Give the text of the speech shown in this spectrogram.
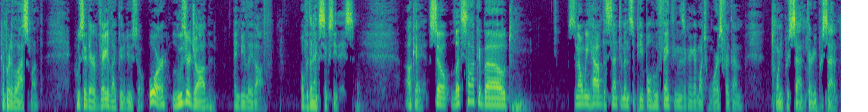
compared to the last month who say they're very likely to do so or lose their job and be laid off over the next 60 days. Okay, so let's talk about. So now we have the sentiments of people who think things are going to get much worse for them 20%, 30%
